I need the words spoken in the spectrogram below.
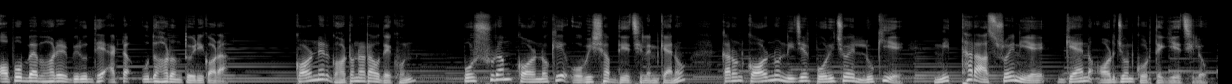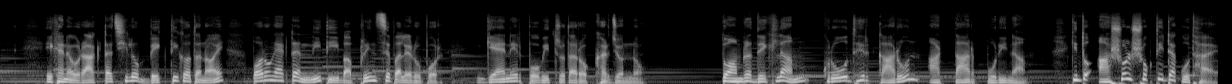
অপব্যবহারের বিরুদ্ধে একটা উদাহরণ তৈরি করা। কর্ণের ঘটনাটাও দেখুন, পরশুরাম কর্ণকে অভিশাপ দিয়েছিলেন কেন? কারণ কর্ণ নিজের পরিচয় লুকিয়ে মিথ্যার আশ্রয় নিয়ে জ্ঞান অর্জন করতে গিয়েছিল। এখানেও রাগটা ছিল ব্যক্তিগত নয়, বরং একটা নীতি বা প্রিন্সিপালের উপর, জ্ঞানের পবিত্রতা রক্ষার জন্য। তো আমরা দেখলাম ক্রোধের কারণ আর তার পরিণাম। কিন্তু আসল শক্তিটা কোথায়?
